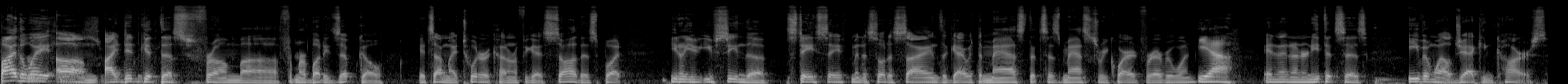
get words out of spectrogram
By the way, um, I did get this from uh, from our buddy Zipco. It's on my Twitter account. I don't know if you guys saw this, but you know you, you've seen the "Stay Safe Minnesota" signs. The guy with the mask that says "Masks required for everyone." Yeah, And then underneath it says, "Even while jacking cars."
